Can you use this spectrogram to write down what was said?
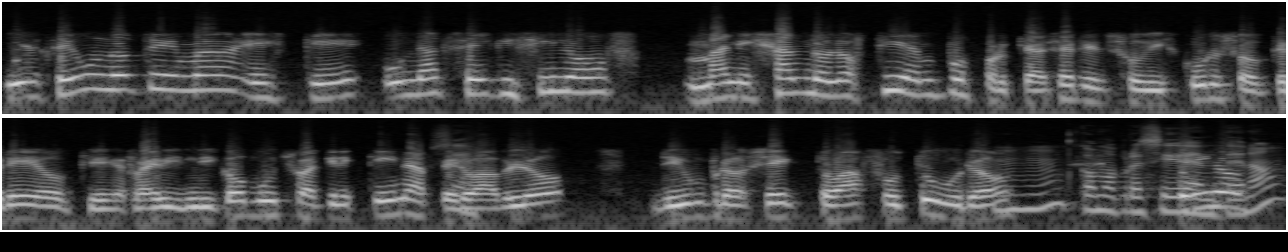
Y el segundo tema es que un Axel Kicillof, manejando los tiempos, porque ayer en su discurso creo que reivindicó mucho a Cristina, pero habló de un proyecto a futuro. Como presidente, ¿no?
